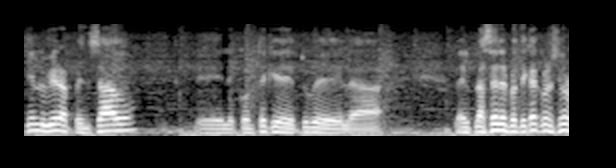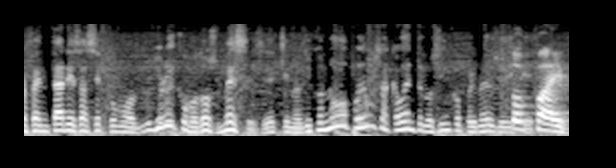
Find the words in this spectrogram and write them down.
¿Quién lo hubiera pensado? Eh, le conté que tuve la, el placer de platicar con el señor Fentanes hace como, yo creo que como dos meses, eh, que nos dijo, no, podemos acabar entre los cinco primeros. Yo Top dije, 5.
